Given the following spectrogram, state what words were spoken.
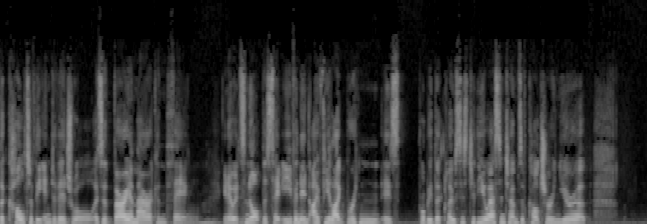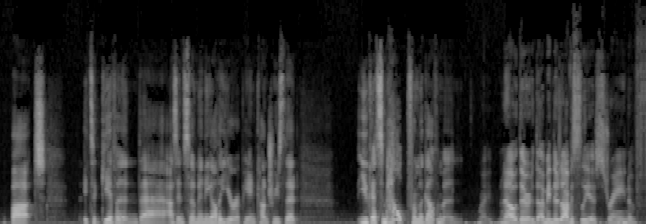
the cult of the individual is a very American thing. Mm. You know, it's yeah. not the same. Even in, I feel like Britain is probably the closest to the US in terms of culture in Europe, but it's a given there, as in so many other European countries, that you get some help from the government. Right. No, there. I mean, there's obviously a strain of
